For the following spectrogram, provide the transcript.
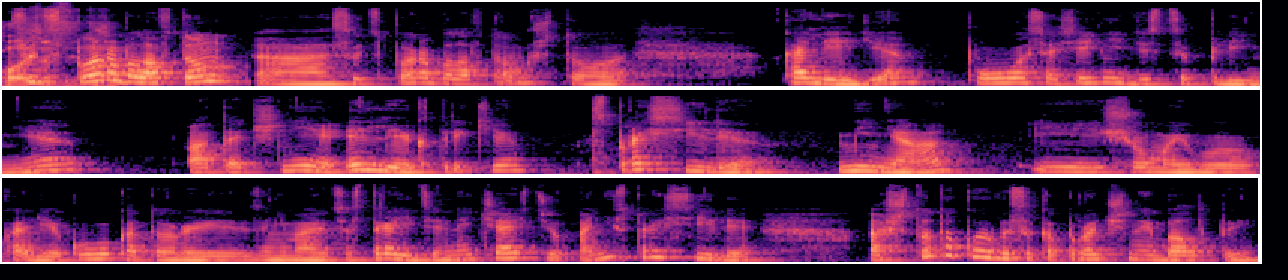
Суть спора была в том, а, суть спора была в том, что коллеги по соседней дисциплине, а точнее электрики, спросили меня, и еще моего коллегу, которые занимаются строительной частью, они спросили, а что такое высокопрочные болты?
